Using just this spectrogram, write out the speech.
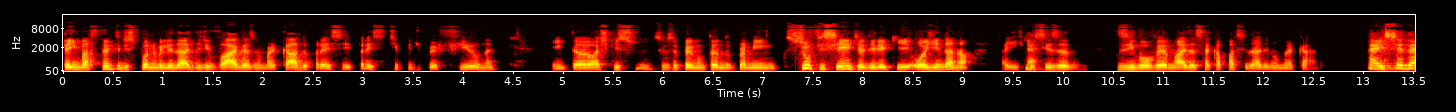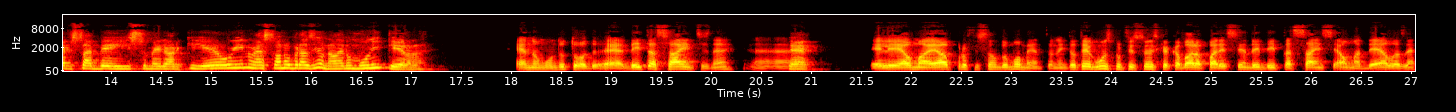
tem bastante disponibilidade de vagas no mercado para esse para esse tipo de perfil, né? Então, eu acho que se você perguntando para mim suficiente, eu diria que hoje ainda não. A gente é. precisa desenvolver mais essa capacidade no mercado. É, e você deve saber isso melhor que eu, e não é só no Brasil, não, é no mundo inteiro, né? É no mundo todo. É data science, né? É. é. Ele é uma a profissão do momento, né? Então tem algumas profissões que acabaram aparecendo, aí data science é uma delas, né?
